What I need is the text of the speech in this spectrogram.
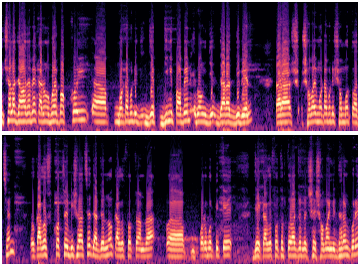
ইনশাল্লাহ যাওয়া যাবে, কারণ উভয় পক্ষই মোটামুটি যে যিনি পাবেন এবং যারা দিবেন, তারা সবাই মোটামুটি সম্মত আছেন। তো, কাগজপত্রের বিষয় আছে, যার জন্য কাগজপত্র আমরা পরবর্তীতে যে কাগজপত্র তোলার জন্য সে সময় নির্ধারণ করে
